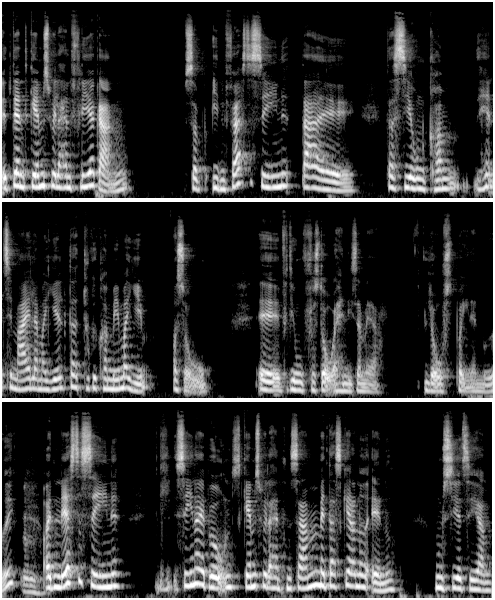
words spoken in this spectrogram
Øh, den gennemspiller han flere gange. Så i den første scene, der, øh, der siger hun, kom hen til mig, lad mig hjælpe dig, du kan komme med mig hjem og sove. Øh, fordi hun forstår, at han ligesom er lost på en eller anden måde. Ikke? Mm. Og i den næste scene, senere i bogen, gennemspiller han den samme, men der sker der noget andet. Hun siger til ham,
